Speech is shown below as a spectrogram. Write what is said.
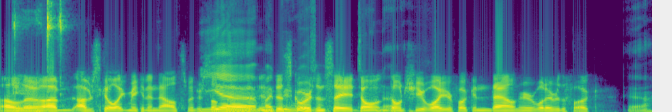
I don't know. I'm I'm just gonna like make an announcement or something Yeah, in, in Discord and say don't don't shoot while you're fucking down or whatever the fuck. Yeah.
